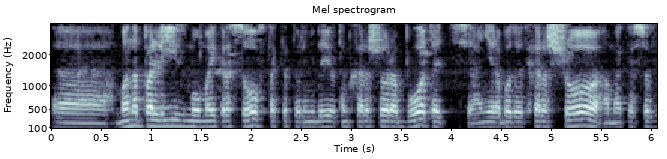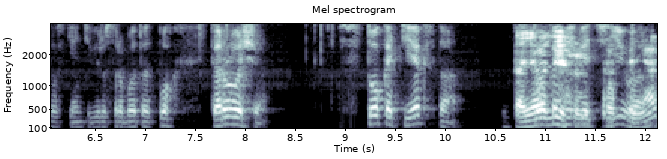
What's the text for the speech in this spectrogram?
э, монополизму Microsoft, который не дает им хорошо работать. Они работают хорошо, а майкрософтовский антивирус работает плохо. Короче, столько текста, Да я столько вижу, негатива,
